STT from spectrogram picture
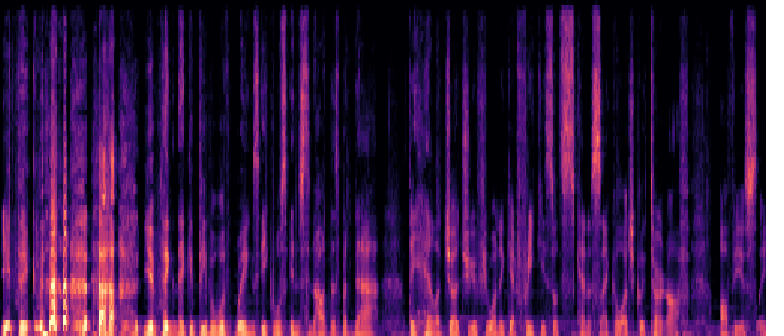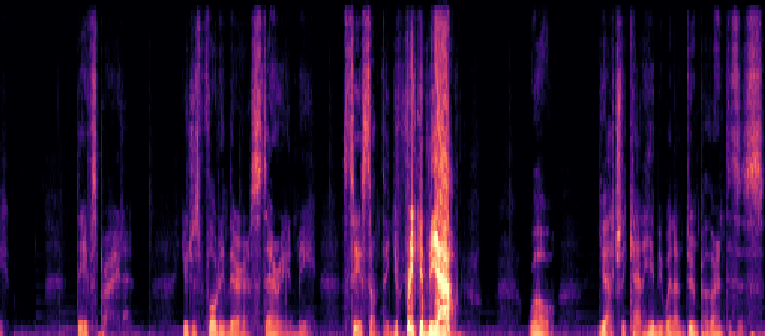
You think you think naked people with wings equals instant hotness, but nah. They hella judge you if you want to get freaky, so it's kind of psychologically turn off, obviously. Dave Sprite, you're just floating there, staring at me. Say something. You're freaking me out! Whoa, you actually can't hear me when I'm doing parentheses.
